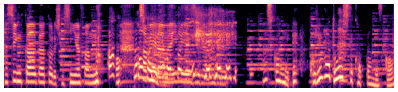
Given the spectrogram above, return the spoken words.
写真家が撮る写真屋さんの カ。メラなイメージがある。確かに。え、これはどうして買ったんですか？は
